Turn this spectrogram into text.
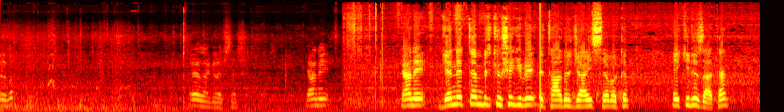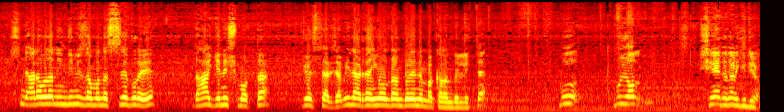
Karşılayalım. Evet arkadaşlar. Yani yani cennetten bir köşe gibi tabiri caizse bakın ekili zaten. Şimdi arabadan indiğimiz zaman da size burayı daha geniş modda göstereceğim. İleriden yoldan dönelim bakalım birlikte. Bu bu yol şeye kadar gidiyor.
